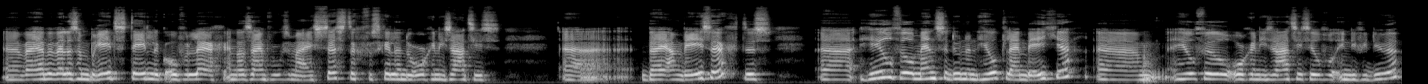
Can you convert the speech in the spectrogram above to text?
uh, wij hebben wel eens een breed stedelijk overleg en daar zijn volgens mij 60 verschillende organisaties uh, bij aanwezig. Dus uh, heel veel mensen doen een heel klein beetje. Um, heel veel organisaties, heel veel individuen.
